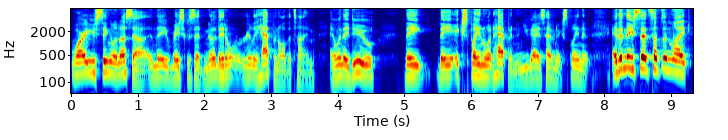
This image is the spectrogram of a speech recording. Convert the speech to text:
Why are you singling us out? And they basically said, no, they don't really happen all the time. And when they do, they they explain what happened and you guys haven't explained it and then they said something like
